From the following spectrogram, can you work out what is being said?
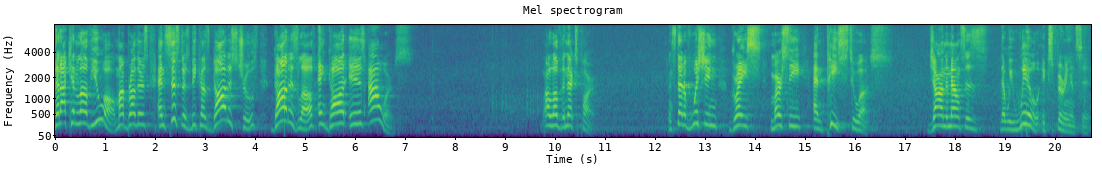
that I can love you all, my brothers and sisters, because God is truth, God is love, and God is ours. I love the next part. Instead of wishing grace, mercy, and peace to us, John announces that we will experience it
